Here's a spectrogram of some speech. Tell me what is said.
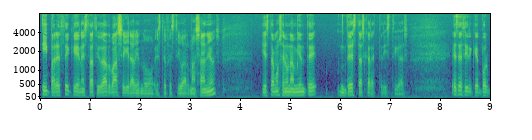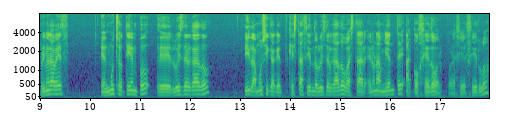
Y parece que en esta ciudad va a seguir habiendo este festival más años y estamos en un ambiente de estas características. Es decir, que por primera vez en mucho tiempo eh, Luis Delgado y la música que, está haciendo Luis Delgado va a estar en un ambiente acogedor, por así decirlo.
